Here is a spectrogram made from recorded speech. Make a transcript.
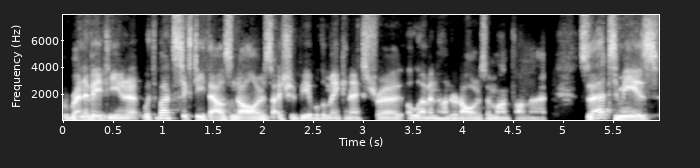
renovate the unit with about sixty thousand dollars. I should be able to make an extra eleven hundred dollars a month on that. So that to me is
